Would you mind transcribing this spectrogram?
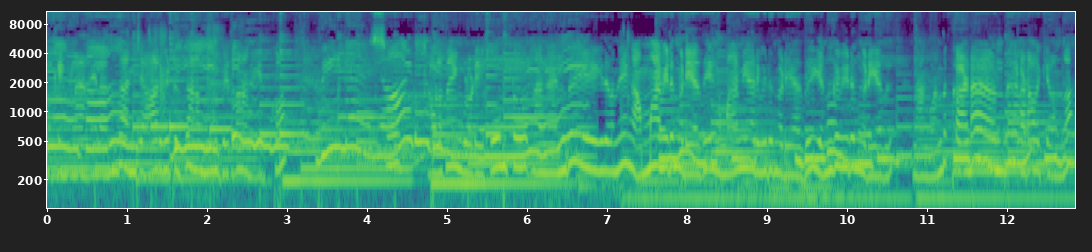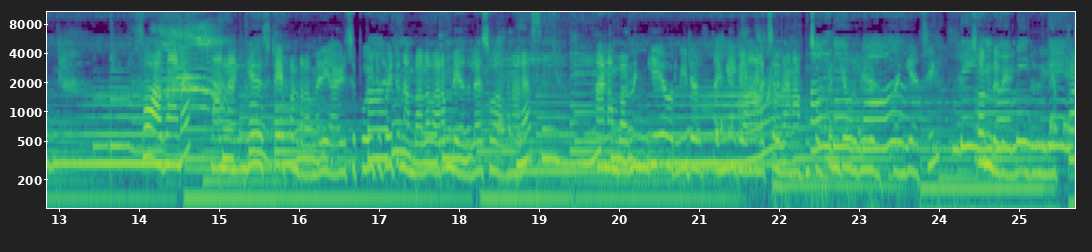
ஓகேங்களா இதில் வந்து அஞ்சு ஆறு வீட்டுக்கு ஆனால் மூணு பேர் தான் நாங்கள் எங்கள் அம்மா வீடும் கிடையாது எங்கள் மாமியார் வீடும் கிடையாது எங்கள் வீடும் கிடையாது. நாங்கள் வந்து கடை வந்து கடை வைக்க வந்தோம் ஸோ அதனால் நாங்கள் அங்கேயே ஸ்டே பண்ணுற மாதிரி ஆயிடுச்சு. போயிட்டு போயிட்டு நம்மளால வர முடியாதுல்ல. ஸோ அதனால் நம்ம வந்து இங்கேயே ஒரு வீடு எடுத்து தங்கிக்கலாம் அலைச்சல் வேணாம் அப்படின்னு சொல்லிட்டு இங்கேயே ஒரு வீடு எடுத்து தங்கியாச்சு. ஸோ அந்த வீடு எப்போ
